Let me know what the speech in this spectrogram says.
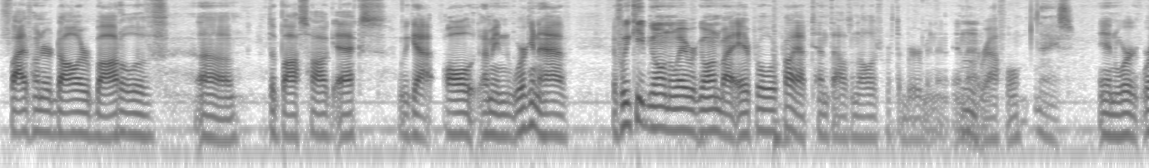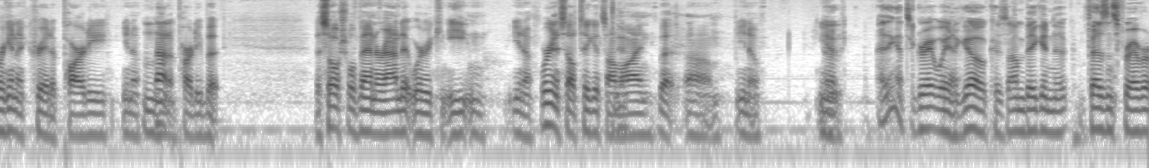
five hundred dollar bottle of uh, the Boss Hog X. We got all. I mean, we're gonna have. If we keep going the way we're going by April, we'll probably have ten thousand dollars worth of bourbon in, in that raffle Nice. and we're we're gonna create a party. You know, not a party, but a social event around it where we can eat and you know, we're gonna sell tickets online, but um, you know, you know, I think that's a great way to go because I'm big into pheasants forever.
